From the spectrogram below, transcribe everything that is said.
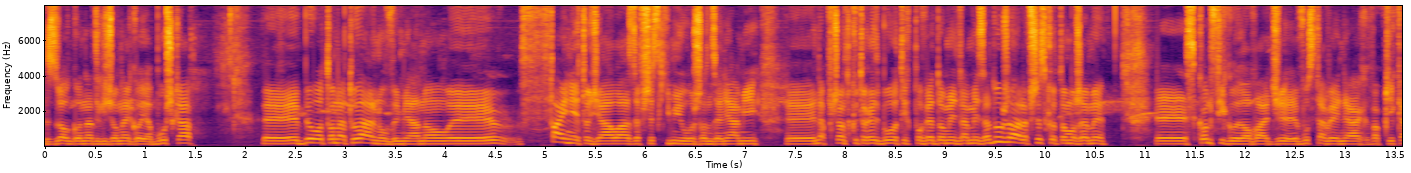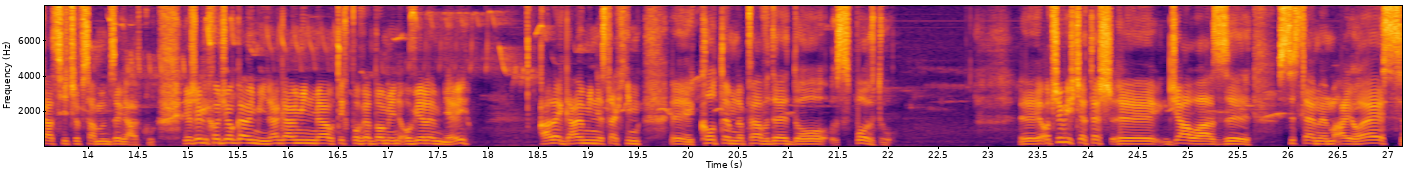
z logo nadgryzionego jabłuszka. Y, Było to naturalną wymianą. y, Fajnie to działa ze wszystkimi urządzeniami. Y, Na początku trochę było tych powiadomień dla mnie za dużo, ale wszystko to możemy skonfigurować w ustawieniach, w aplikacji czy w samym zegarku. Jeżeli chodzi o Garmina, Garmin miał tych powiadomień o wiele mniej, ale Garmin jest takim kotem naprawdę do sportu. Oczywiście też działa z systemem iOS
